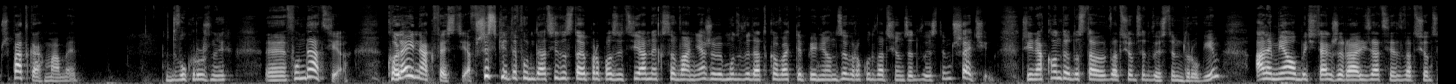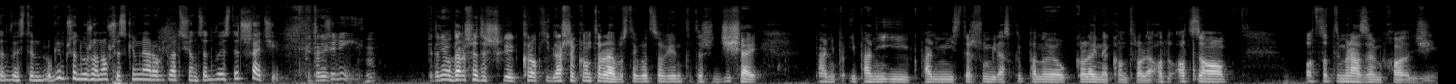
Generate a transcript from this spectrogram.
przypadkach mamy w dwóch różnych e, fundacjach. Kolejna kwestia. Wszystkie te fundacje dostały propozycję aneksowania, żeby móc wydatkować te pieniądze w roku 2023. Czyli na konto dostały w 2022, ale miało być tak, że realizacja w 2022 przedłużono wszystkim na rok 2023. Pytanie, Czyli... Mhm. Pytanie o dalsze też kroki, dalsze kontrole, bo z tego co wiem, to też dzisiaj pani i pani i pani minister Szumilas planują kolejne kontrole. O, o, co, o co tym razem chodzi?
